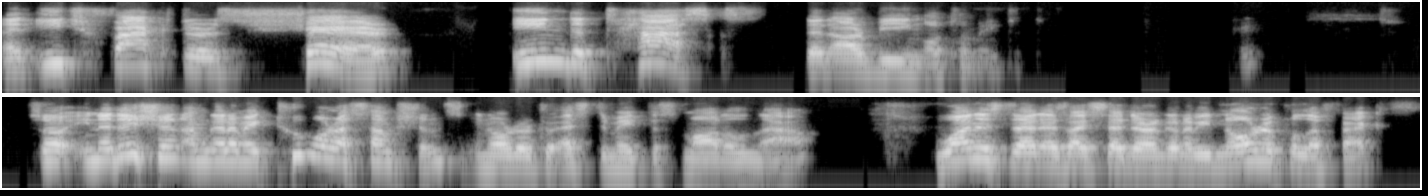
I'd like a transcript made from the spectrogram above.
and each factor's share in the tasks that are being automated. Okay. So in addition, I'm going to make two more assumptions in order to estimate this model now. One is that, as I said, there are going to be no ripple effects,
